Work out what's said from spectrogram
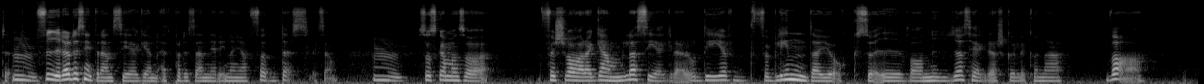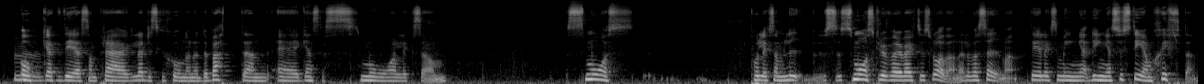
Typ. Mm. Firades inte den segern ett par decennier innan jag föddes? Liksom. Mm. Så ska man så försvara gamla segrar och det förblindar ju också i vad nya segrar skulle kunna vara. Mm. Och att det som präglar diskussionen och debatten är ganska små liksom små på liksom små skruvar i verktygslådan, eller vad säger man? Det är liksom inga, det är inga systemskiften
